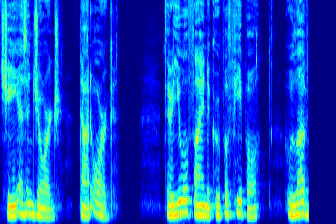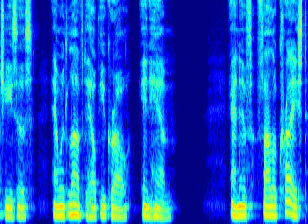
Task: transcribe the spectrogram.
G as in George, dot .org. There you will find a group of people who love Jesus and would love to help you grow in Him. And if Follow Christ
